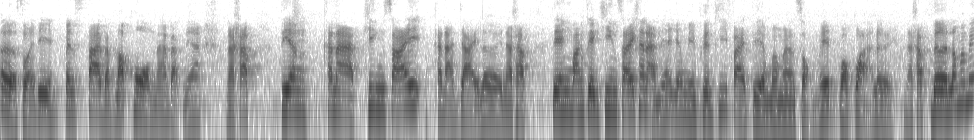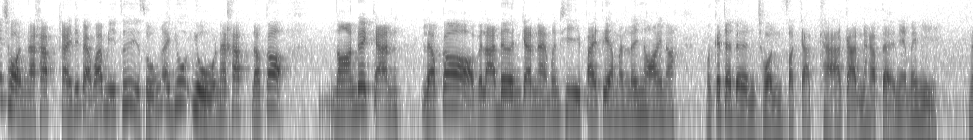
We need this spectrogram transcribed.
เออสวยดีเป็นสไตล์แบบล็อกโฮมนะแบบเนี้ยนะครับเตียงขนาด king size ขนาดใหญ่เลยนะครับเตียงบางเตียงคิงไซส์ขนาดนี้ยังมีพื้นที่ปลายเตียงประมาณ 2 เมตรกว่าๆเลยนะครับเดินแล้วมันไม่ชนนะครับใครที่แบบว่ามีที่สูงอายุอยู่นะครับแล้วก็นอนด้วยกัน แล้วก็เวลาเดินกันน่ะบางทีปลายเตียงมันน้อยๆเนาะมันก็จะเดินชนสกัดขากันนะครับ แต่เนี่ยไม่มีใน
